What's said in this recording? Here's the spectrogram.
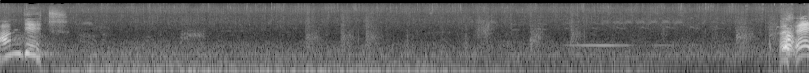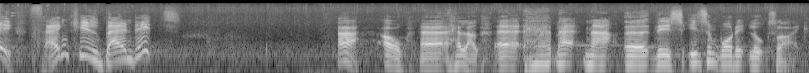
Bandits! Hey, thank you, bandits. Ah, oh, uh, hello. Uh, now, uh, this isn't what it looks like.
